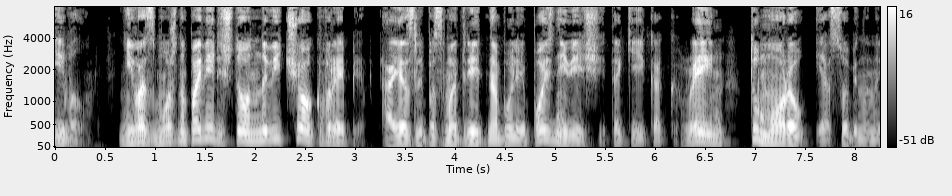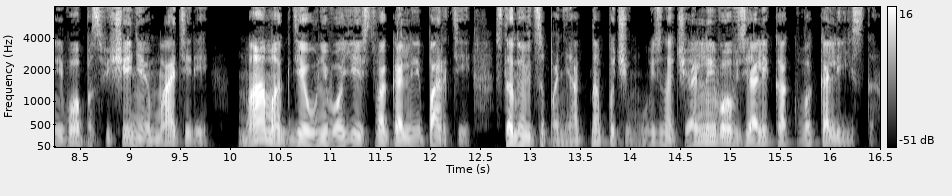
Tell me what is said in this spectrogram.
Evil. Невозможно поверить, что он новичок в рэпе. А если посмотреть на более поздние вещи, такие как Rain, Tomorrow и особенно на его посвящение матери, Мама, где у него есть вокальные партии, становится понятно, почему изначально его взяли как вокалиста.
